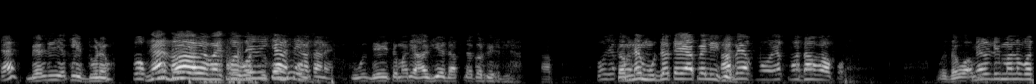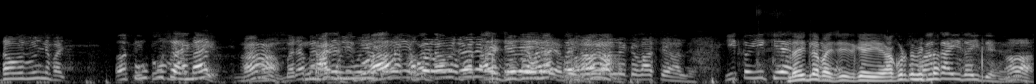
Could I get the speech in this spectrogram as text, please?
હે? મેલડી એકલી ધૂણે ના, ના આવે ભાઈ, કોઈ કુલદેવી ક્યાં હતી છે. અટાણે? કુલદેવી તમારી આવી દાખલા કરવી એટલે તો તમને મુદત આપેલી હવે છે એક એક વધાવો આપો. વધાવો. મેલડી મને વધાવો જોઈએ ને ભાઈ. હવે તું પૂછે એમાં. હા બરાબર. ખબર હોવી જોઈએ હાલે. કે વાસે હાલે. ઈ તો ઈ કે. લઈ લે ભાઈ કે આગળ તો વિટલા દઈ દે. હા.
